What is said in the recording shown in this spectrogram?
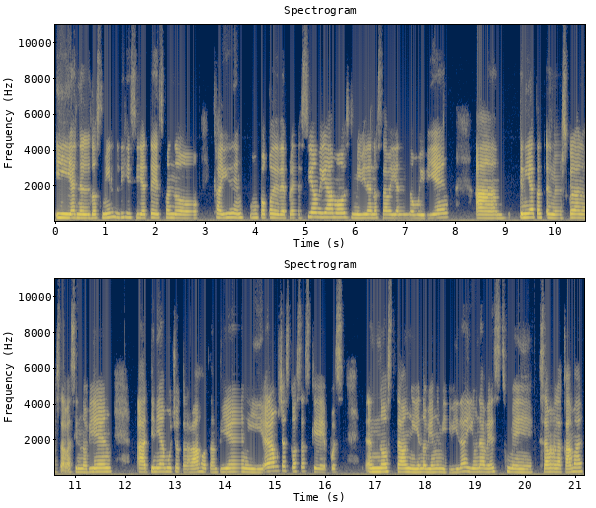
Y en el 2017 es cuando caí en un poco de depresión, digamos, mi vida no estaba yendo muy bien. tenía en la escuela no estaba haciendo bien, Ah, tenía mucho trabajo también y eran muchas cosas que pues no estaban yendo bien en mi vida y una vez me estaba en la cama,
